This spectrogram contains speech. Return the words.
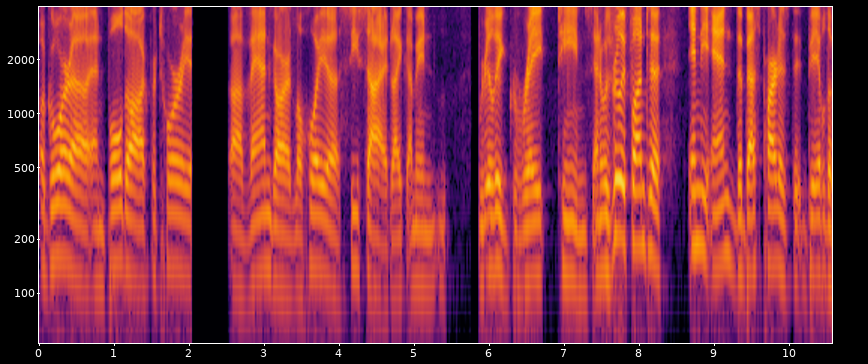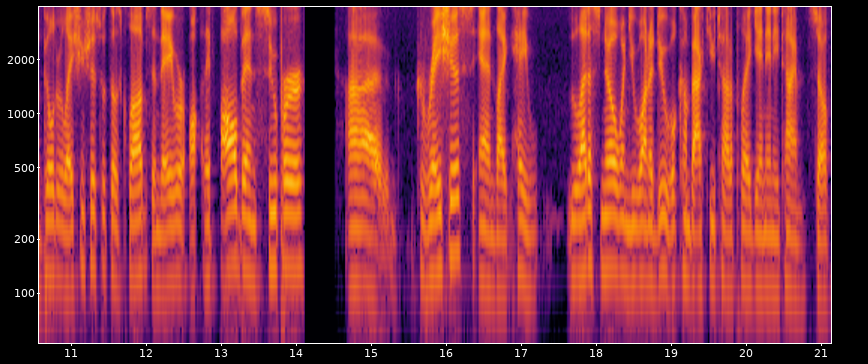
Agoura and Bulldog, Pretoria, uh, Vanguard, La Jolla, Seaside, like I mean, really great teams, and it was really fun to in the end, the best part is to be able to build relationships with those clubs, and they were all, they've all been super uh, gracious and like, hey, let us know when you want to do. We'll come back to Utah to play again anytime. So,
